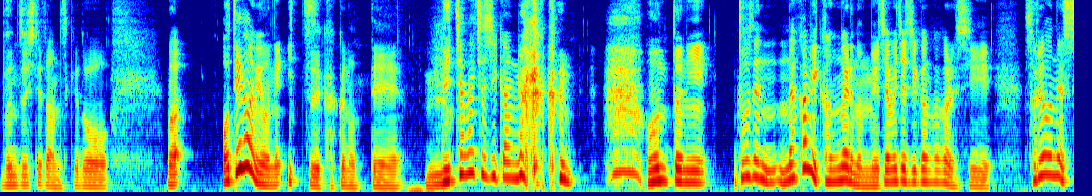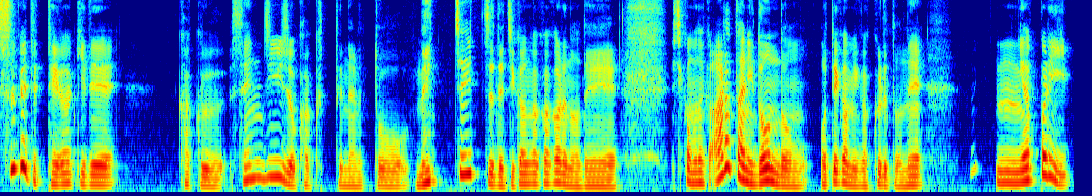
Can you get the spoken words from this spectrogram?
文通してたんですけど、まあ、お手紙をね、一通書くのって、めちゃめちゃ時間がかかる。本当に。当然、中身考えるのめちゃめちゃ時間かかるし、それをね、すべて手書きで書く、1000字以上書くってなると、めっちゃ一通で時間がかかるので、しかもなんか新たにどんどんお手紙が来るとね、うん、やっぱり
